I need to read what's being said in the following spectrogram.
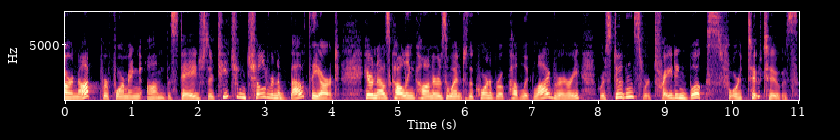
are not performing on the stage, they're teaching children about the art. Here now's Colleen Connors went to the Corner Brook Public Library, where students were trading books for tutus.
